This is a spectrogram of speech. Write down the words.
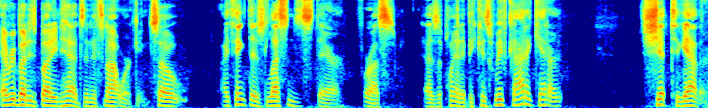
everybody's butting heads, and it's not working. So I think there's lessons there for us as a planet because we've got to get our shit together.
